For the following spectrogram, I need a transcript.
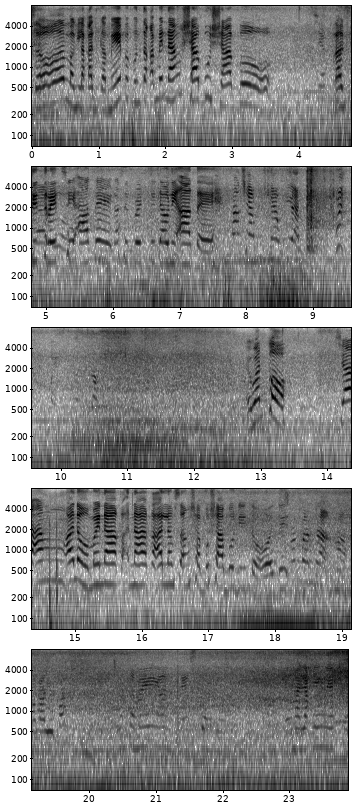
So, maglakad kami. Papunta kami ng shabu-shabu. Magtitreat si ate kasi birthday daw ni ate. Ewan ko. Siya ang ano, may nakaka- nakakaalam sa ang shabu-shabu dito. O, di, Sa may ano, nesto. Yung malaking nesto.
